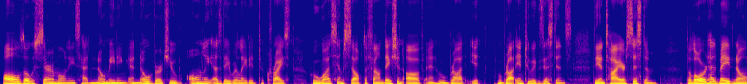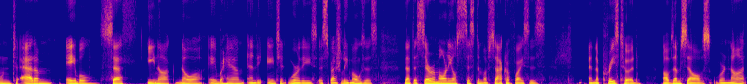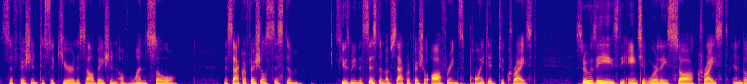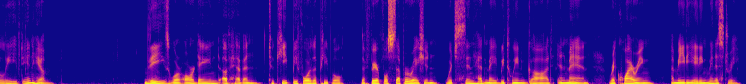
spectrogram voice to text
All those ceremonies had no meaning and no virtue only as they related to Christ, who was himself the foundation of and who brought it who brought into existence the entire system. The Lord had made known to Adam, Abel, Seth, Enoch, Noah, Abraham, and the ancient worthies, especially Moses, that the ceremonial system of sacrifices and the priesthood of themselves were not sufficient to secure the salvation of one soul. The sacrificial system, excuse me, the system of sacrificial offerings pointed to Christ. Through these, the ancient worthies saw Christ and believed in him. These were ordained of heaven to keep before the people the fearful separation which sin had made between God and man, requiring a mediating ministry.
